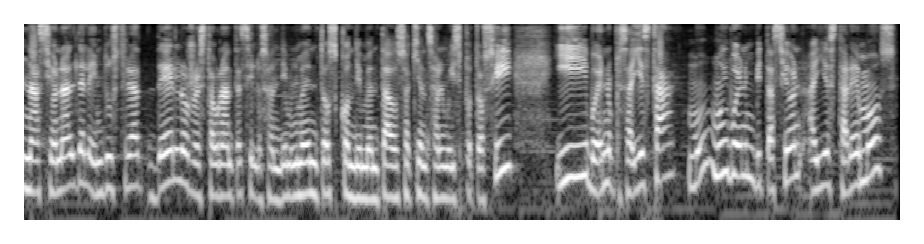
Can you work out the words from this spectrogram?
Nacional de la Industria de los Restaurantes y los Alimentos Condimentados aquí en San Luis Potosí. Y bueno, pues ahí está. Muy, muy buena invitación. Ahí estaremos.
